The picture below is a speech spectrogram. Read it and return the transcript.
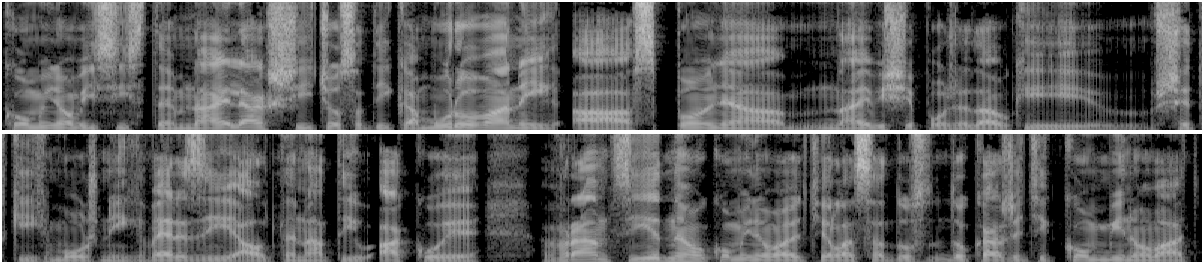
komínový systém, najľahší, čo sa týka murovaných a splňa najvyššie požiadavky všetkých možných verzií, alternatív, ako je v rámci jedného komínovateľa sa dokážete kombinovať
